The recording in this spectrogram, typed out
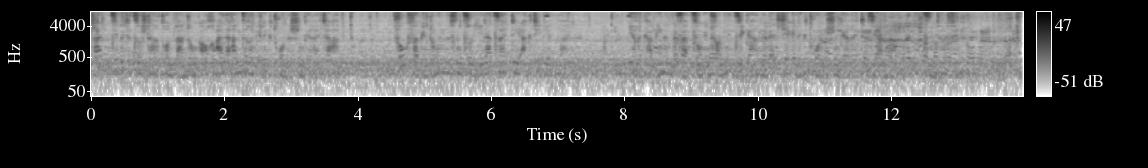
Schalten Sie bitte zur Start und Landung auch alle anderen elektronischen Geräte ab. Funkverbindungen müssen zu jeder Zeit deaktiviert bleiben. Ihre Kabinenbesatzung informiert Sie gerne, welche elektronischen Geräte Sie an Bord benutzen dürfen.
